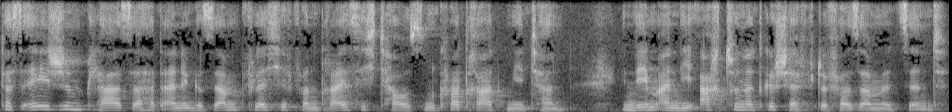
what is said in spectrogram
Das Asian Plaza hat eine Gesamtfläche von 30.000 Quadratmetern, in dem an die 800 Geschäfte versammelt sind.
